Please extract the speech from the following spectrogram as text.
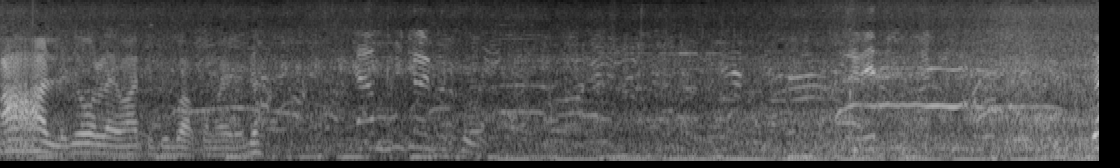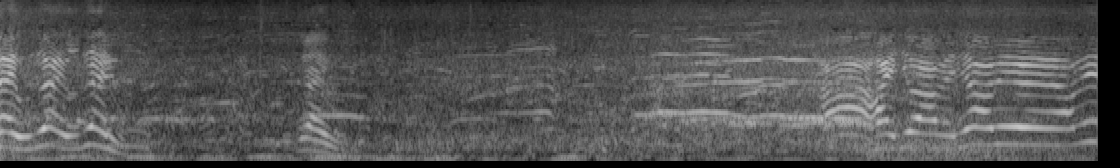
હા લે જો લે વાંચી ડૂબા કમાઈ જો. જાય જાયું જાયું જાયું હા, હાય, જો આવે જો આવે આવે.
